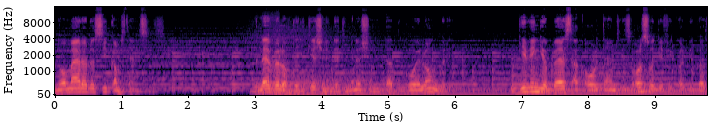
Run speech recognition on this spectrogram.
no matter the circumstances. The level of dedication and determination that go along with it. Giving your best at all times is also difficult because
